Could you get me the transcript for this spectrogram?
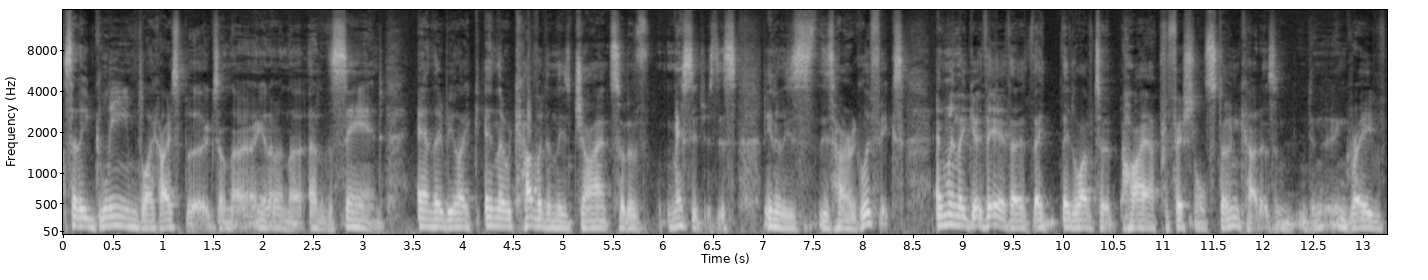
so they gleamed like icebergs on the you know the, out of the sand and they'd be like and they were covered in these giant sort of messages this you know these these hieroglyphics. And when they go there they they, they love to hire professional stone cutters and, and, engrave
